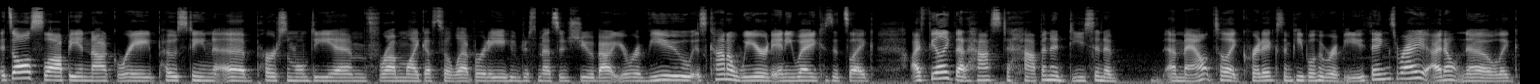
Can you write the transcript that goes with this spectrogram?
It's all sloppy and not great. Posting a personal DM from like a celebrity who just messaged you about your review is kind of weird anyway, because it's like, I feel like that has to happen a decent a- amount to like critics and people who review things, right? I don't know. Like,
